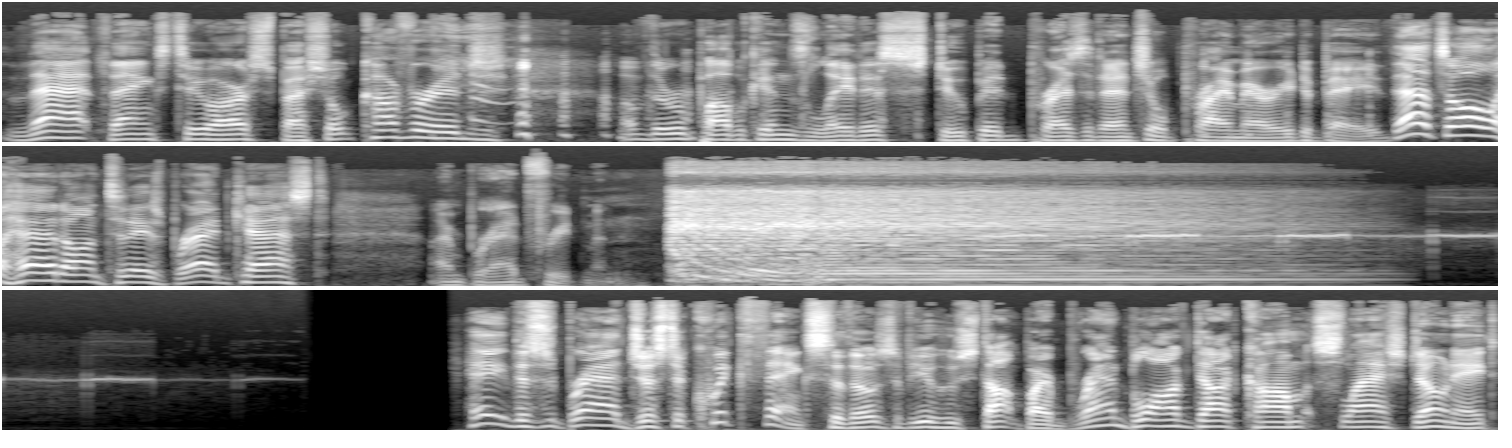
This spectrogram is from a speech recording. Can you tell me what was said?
That thanks to our special coverage of the Republicans' latest stupid presidential primary debate. That's all ahead on today's BradCast. I'm Brad Friedman. Hey, this is Brad. Just a quick thanks to those of you who stopped by bradblog.com slash donate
